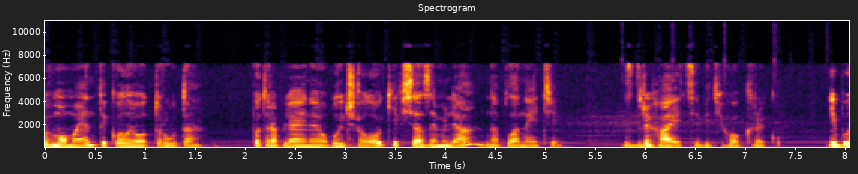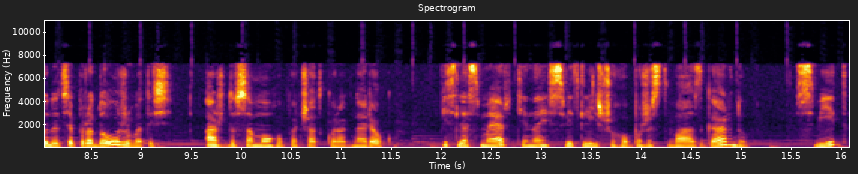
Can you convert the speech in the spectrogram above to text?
В моменти, коли отрута потрапляє на обличчя Локі, вся земля на планеті здригається від його крику. І буде це продовжуватись аж до самого початку Рагнарьоку. Після смерті найсвітлішого божества Асгарду світ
